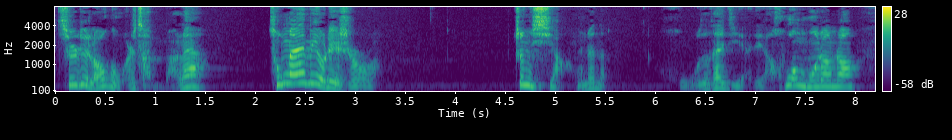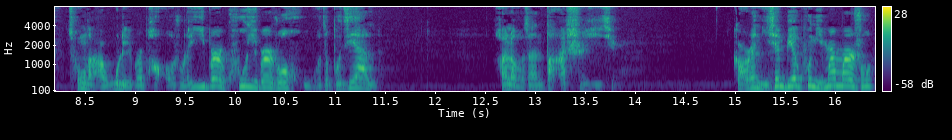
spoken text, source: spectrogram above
其实这老狗是怎么了呀？从来没有这时候啊。正想着呢，虎子他姐姐啊，慌慌张张从打屋里边跑出来，一边哭一边说：“虎子不见了。”韩老三大吃一惊，告诉他：“你先别哭，你慢慢说。”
